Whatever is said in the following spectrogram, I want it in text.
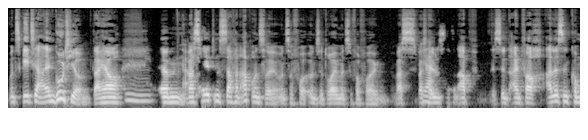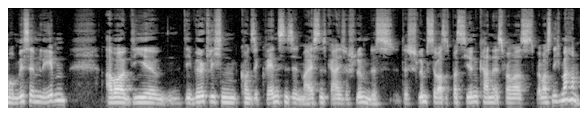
uns geht's ja allen gut hier. Daher, mhm. ähm, ja. was hält uns davon ab, unsere, unsere, unsere Träume zu verfolgen? Was, was ja. hält uns davon ab? Es sind einfach, alles sind Kompromisse im Leben, aber die, die wirklichen Konsequenzen sind meistens gar nicht so schlimm. Das, das Schlimmste, was passieren kann, ist, wenn wir es wenn nicht machen.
